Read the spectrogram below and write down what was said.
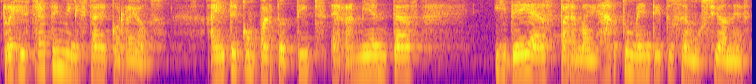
regístrate en mi lista de correos. Ahí te comparto tips, herramientas, ideas para manejar tu mente y tus emociones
